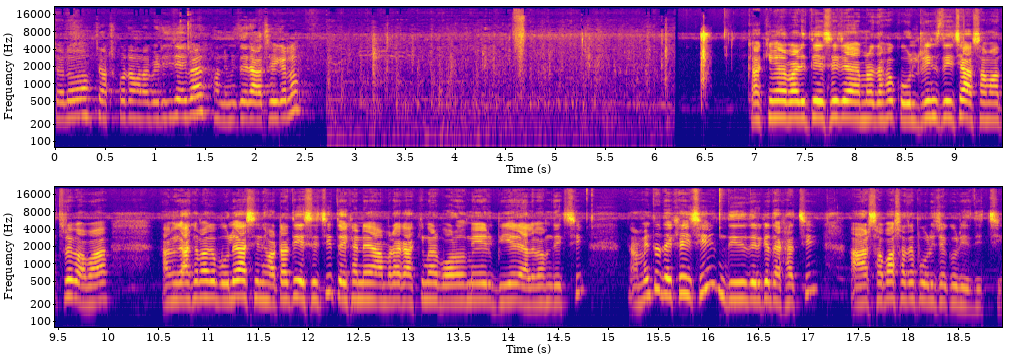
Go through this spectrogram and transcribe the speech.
চলো চটপট আমরা বেরিয়ে যাই এবার। অনিমিতে রাত হয়ে গেল। কাকিমার বাড়িতে এসে যায়, আমরা দেখো কোল্ড ড্রিঙ্কস দিয়েছে আসা মাত্র বাবা। আমি কাকিমাকে বলে আসিনি, হঠাৎই এসেছি, তো এখানে আমরা কাকিমার বড় মেয়ের বিয়ের অ্যালবাম দেখছি। আমি তো দেখেইছি, দিদিদেরকে দেখাচ্ছি, আর সবার সাথে পরিচয় করিয়ে দিচ্ছি।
